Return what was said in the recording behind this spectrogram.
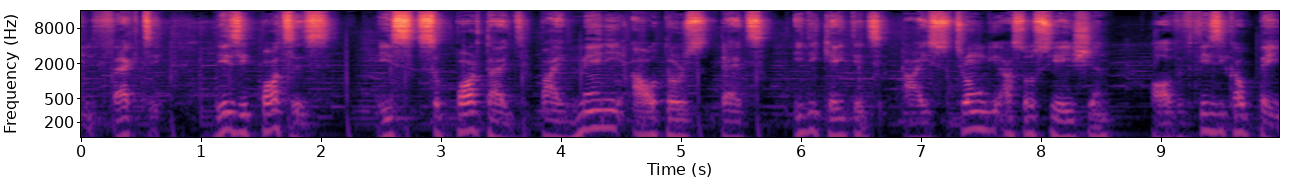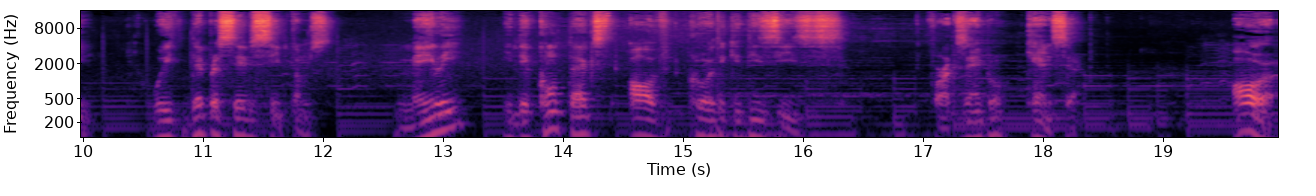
In fact, this hypothesis is supported by many authors that indicated a strong association of physical pain with depressive symptoms, mainly in the context of chronic diseases, for example, cancer. Our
